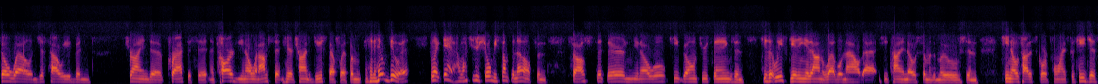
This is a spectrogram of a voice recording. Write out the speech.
so well and just how we had been trying to practice it. And it's hard, you know, when I'm sitting here trying to do stuff with him and he'll do it. Be like, Dad, I want you to show me something else. And so I'll sit there and, you know, we'll keep going through things. And he's at least getting it on a level now that he kind of knows some of the moves and he knows how to score points because he just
